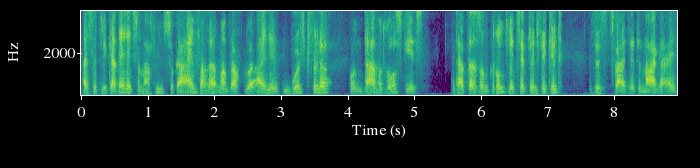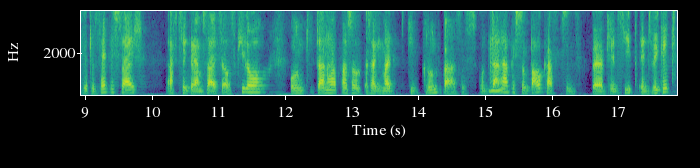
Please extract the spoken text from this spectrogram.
als eine Frikadelle zu machen, sogar einfacher. Man braucht nur einen Wurstfüller und Darm und los geht's. Und habe da so ein Grundrezept entwickelt. Das ist zwei Drittel Mager, ein Drittel fettes Fleisch, 18 Gramm Salz aufs Kilo. Und dann hat man so, sage ich mal, die Grundbasis. Und dann mhm. habe ich so ein Baukastensprinzip entwickelt,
